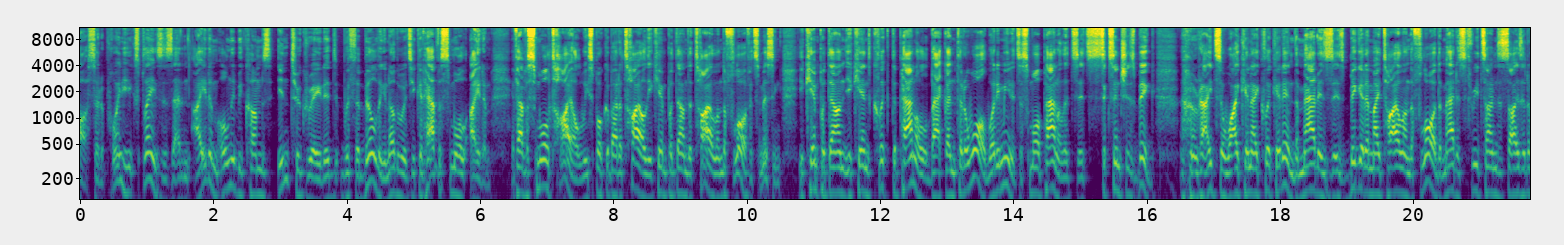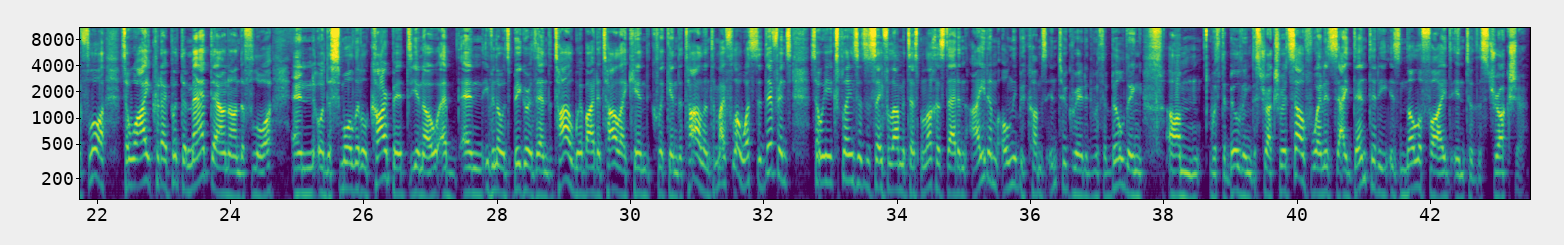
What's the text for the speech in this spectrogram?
Oh, so the point he explains is that an item only becomes integrated with the building. In other words, you could have a small item. If you have a small tile, we spoke about a tile, you can't put down the tile on the floor if it's missing. You can't put down, you can't click the panel back onto the wall. What do you mean? It's a small panel. It's it's six inches big, right? So why can't I click it in? The mat is, is bigger than my tile on the floor. The mat is three times the size of the floor. So why could I put the mat down on the floor and or the small little carpet, you know, and, and even though it's bigger than the tile, whereby the tile I can't click in the tile into my flow. What's the difference? So he explains it to say Malachas that an item only becomes integrated with the building, um, with the building, the structure itself, when its identity is nullified into the structure.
